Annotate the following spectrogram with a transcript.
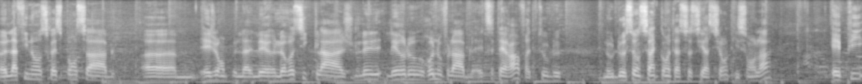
euh, la finance responsable, euh, le, recyclage, les, les, renouvelables, etc. Enfin, tout le, nos 250 associations qui sont là. Et puis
